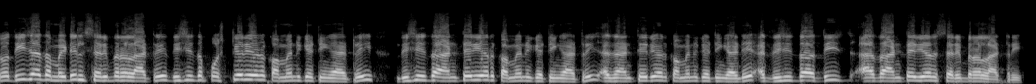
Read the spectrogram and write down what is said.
so these are the middle cerebral artery. This is the posterior communicating artery. This is the anterior communicating artery as anterior communicating artery. And this is the these are the anterior cerebral artery.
